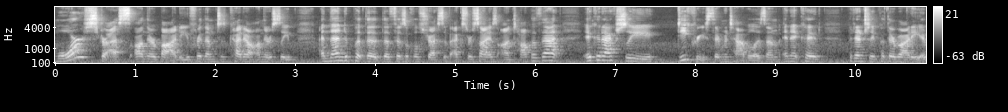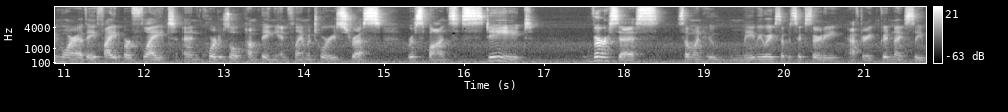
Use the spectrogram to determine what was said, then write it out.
more stress on their body for them to cut out on their sleep and then to put the, the physical stress of exercise on top of that it could actually decrease their metabolism and it could potentially put their body in more of a fight or flight and cortisol pumping inflammatory stress response state versus someone who maybe wakes up at 6.30 after a good night's sleep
